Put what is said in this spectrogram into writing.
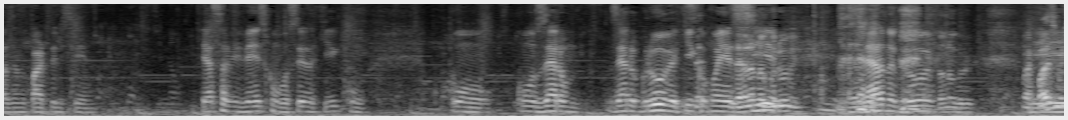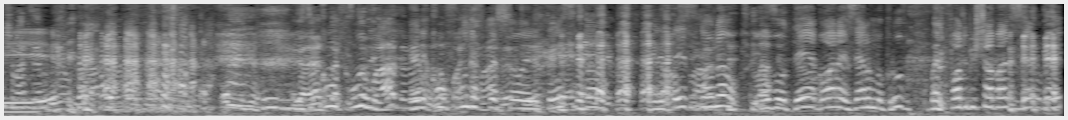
Fazendo parte desse. ter essa vivência com vocês aqui, com, com, com o zero, Zero Groove aqui que eu conheci. Zero no groove. Zero no Groove. Tô no groove. Mas pode me chamar de zero mesmo. tá? A Ele tá confunde, acostumada, né? ele confunde as pessoas, né? ele tem esse não, ele tem esse não, não, eu mudei agora, é zero no groove, mas pode me chamar de zero mesmo.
